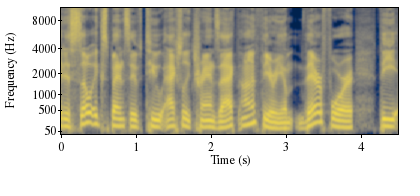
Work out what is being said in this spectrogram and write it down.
It is so expensive to actually transact on Ethereum. Therefore, the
